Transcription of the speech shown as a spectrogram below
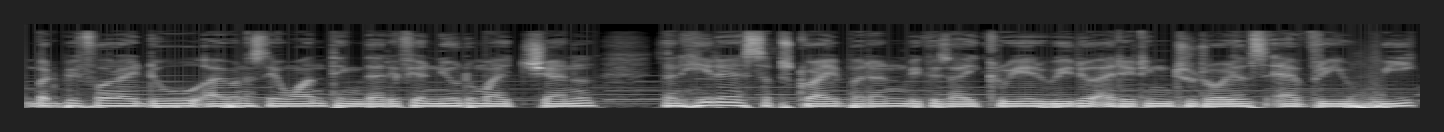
But before I do, I wanna say one thing that if you're new to my channel, then hit a subscribe button because I create video editing tutorials every week.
